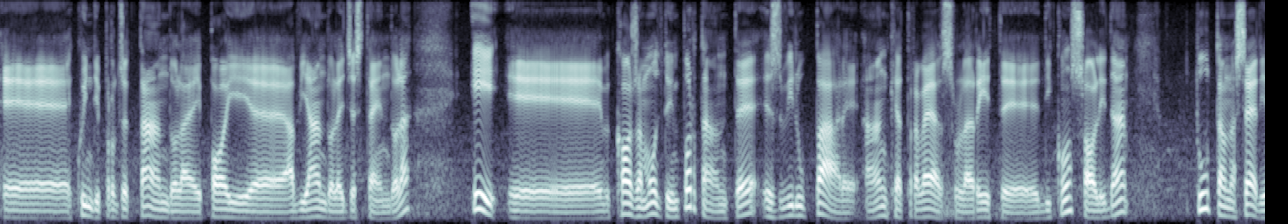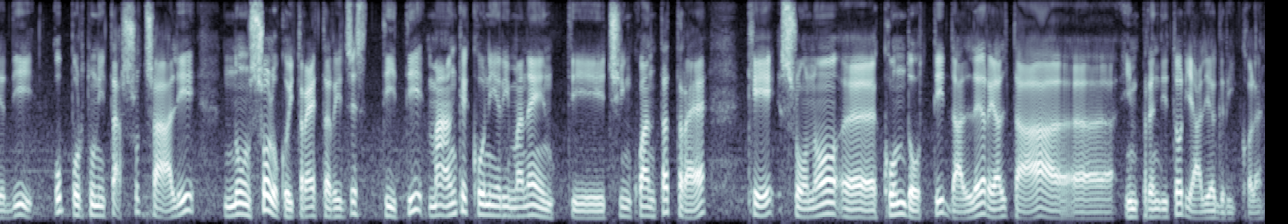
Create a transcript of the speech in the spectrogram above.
eh, quindi progettandola e poi eh, avviandola e gestendola. E eh, cosa molto importante sviluppare anche attraverso la rete di Consolida tutta una serie di opportunità sociali non solo con i tre ettari gestiti ma anche con i rimanenti 53 che sono eh, condotti dalle realtà eh, imprenditoriali agricole.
